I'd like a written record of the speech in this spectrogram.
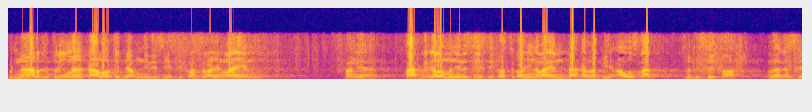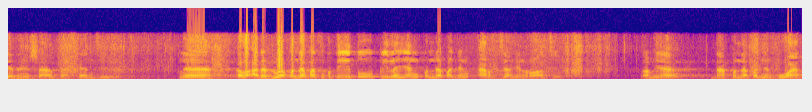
benar diterima kalau tidak menyelisih sikoh-sikoh yang lain. Paham ya? Tapi kalau menyelisih sikoh-sikoh yang lain bahkan lebih auslat, lebih sikoh, maka ziyadahnya syadzah ganjil. Nah, kalau ada dua pendapat seperti itu, pilih yang pendapat yang arjah yang rajih. Paham ya? Nah, pendapat yang kuat.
